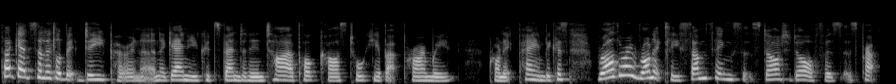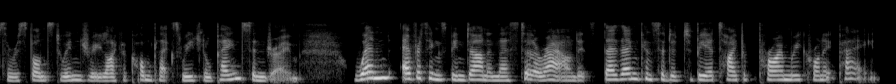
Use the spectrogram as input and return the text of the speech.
that gets a little bit deeper. And, and again you could spend an entire podcast talking about primary chronic pain because rather ironically some things that started off as, as perhaps a response to injury like a complex regional pain syndrome when everything's been done and they're still around it's they're then considered to be a type of primary chronic pain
